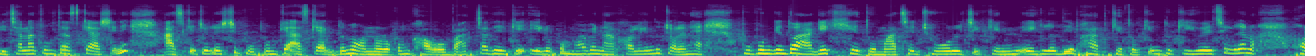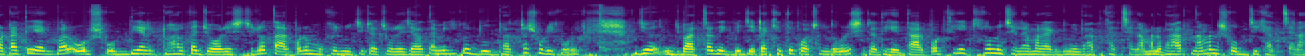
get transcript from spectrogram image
বিছানা তুলতে আজকে আসিনি, আজকে চলে এসেছি পুপুনকে আজকে একদমই অন্যরকম খাওয়াবো। বাচ্চাদেরকে এরকমভাবে না খাওয়ালে কিন্তু চলে না। হ্যাঁ পুপুন কিন্তু আগে খেত, মাছের ঝোল, চিকেন এগুলো দিয়ে ভাত খেত। কিন্তু কি হয়েছিল জানো? হঠাৎই একবার ওর সর্দি আর একটু হালকা জ্বর এসেছিল, তারপরে মুখের রুচিটা চলে যাওয়াতে আমি কী করি? দুধ ভাতটা সরি করি। যে বাচ্চা দেখবে যেটা খেতে পছন্দ করে সেটা থেকে তারপর থেকে কী হলো ছেলে? আমার একদমই ভাত খাচ্ছে না। মানে ভাত না মানে সবজি খাচ্ছে না।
